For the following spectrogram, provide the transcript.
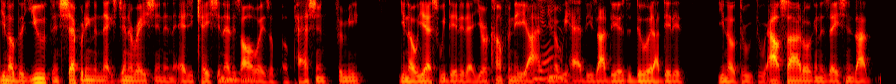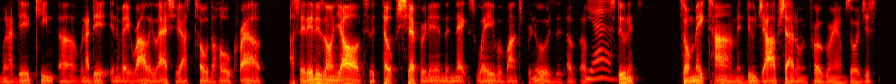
you know, the youth and shepherding the next generation and the education that is Mhm. always a, a passion for me. You know, yes, we did it at your company. I, you know, we had these ideas to do it. I did it, you know, through through outside organizations. I when I did key, uh, when I did innovate Raleigh last year, I told the whole crowd. I said it is on y'all to help shepherd in the next wave of entrepreneurs of, of Yeah. students. So make time and do job shadowing programs, or just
